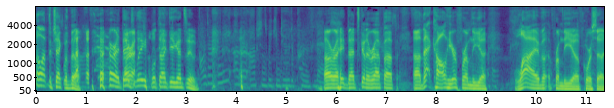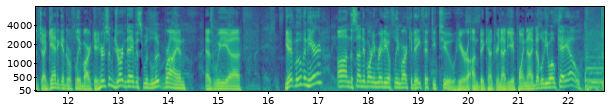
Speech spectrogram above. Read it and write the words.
I'll have to check with Bill. All right. Thanks, All right. Lee. We'll talk to you again soon. All right, that's going to wrap up uh, that call here from the uh, live from the, uh, of course, uh, gigantic indoor flea market. Here's some Jordan Davis with Luke Bryan as we uh, get moving here on the Sunday morning radio flea market 852 here on Big Country 98.9 WOKO.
